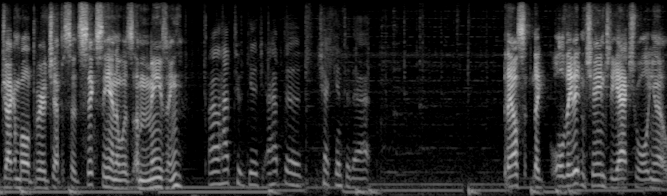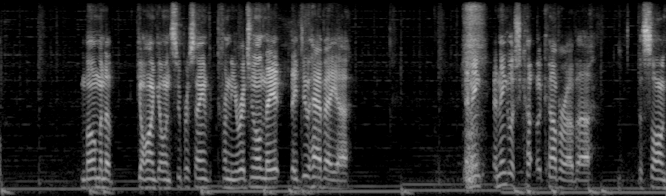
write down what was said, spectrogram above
Dragon Ball Abridged episode 60, and it was amazing. I'll have to get. I have to check into that. They also like, well, they didn't change the actual, you know, moment of Gohan going Super Saiyan from the original. And they they do have a uh, an, Eng- an English co- cover of uh the song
